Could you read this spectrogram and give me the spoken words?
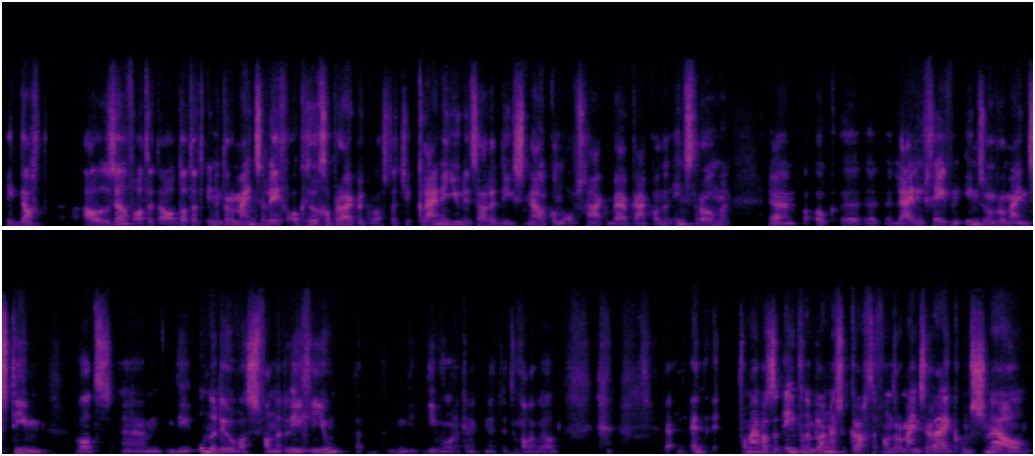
Ik dacht al zelf altijd al dat het in het Romeinse leger ook heel gebruikelijk was. Dat je kleine units hadden die snel konden opschakelen, bij elkaar konden instromen. Ehm, ook uh, leiding geven in zo'n Romeins team, wat um, die onderdeel was van het legioen. Die, die woorden ken ik net toevallig wel. en voor mij was het een van de belangrijkste krachten van het Romeinse Rijk om snel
